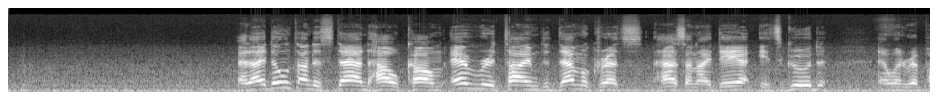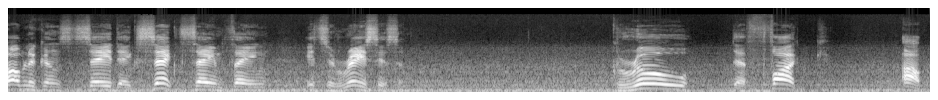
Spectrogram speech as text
And I don't understand how come every time the Democrats has an idea, it's good, and when Republicans say the exact same thing, it's racism. Grow the fuck up.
